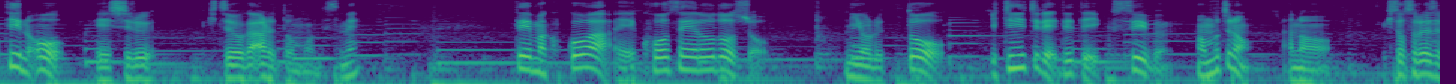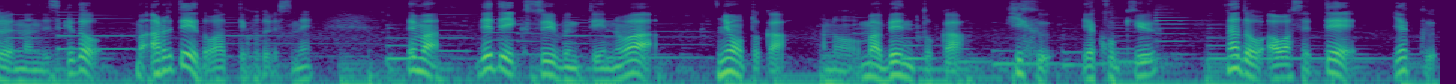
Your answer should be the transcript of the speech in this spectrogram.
っていうのを知る必要があると思うんですね。で、まあ、ここは厚生労働省によると1日で出ていく水分、まあ、もちろんあの人それぞれなんですけど、まあ、ある程度はってことですね。でまあ出ていく水分っていうのは尿とかあの、まあ、便とか皮膚や呼吸などを合わせて約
